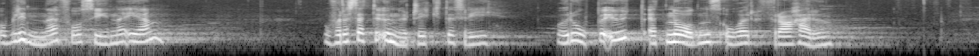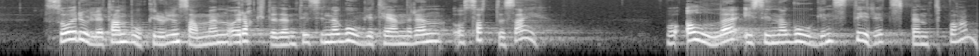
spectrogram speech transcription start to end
og blinde få synet igjen, og for å sette undertrykte fri, og rope ut et nådens år fra Herren. Så rullet han bokrullen sammen og rakte den til synagogetjeneren og satte seg. Og alle i synagogen stirret spent på ham.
